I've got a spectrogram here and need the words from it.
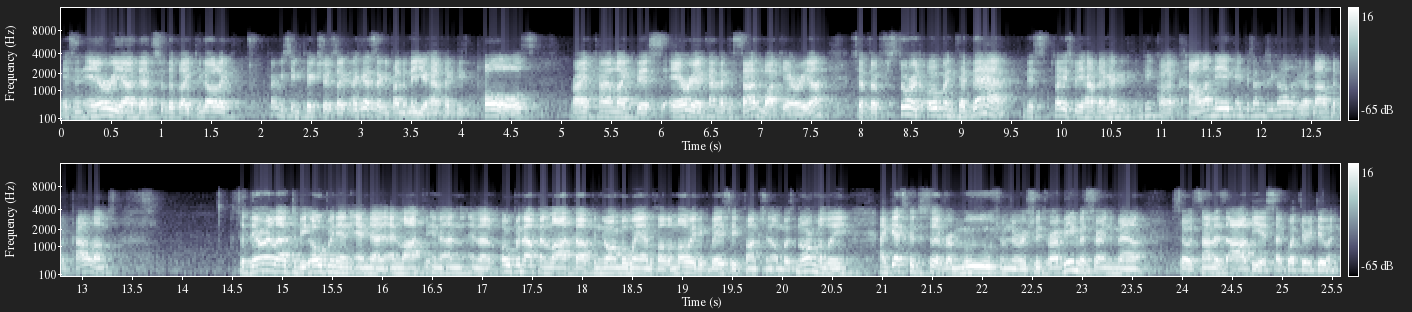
is an area that's sort of like you know like have probably seen pictures like I guess like in front of me you have like these poles. Right, kind of like this area, kind of like a sidewalk area. So if a store is open to that, this place where you have like I think called a colonnade, maybe sometimes you call it. You have a lot of different columns. So they're allowed to be open and, and, uh, and lock and, and uh, open up and lock up in normal way on the Moed. They can basically function almost normally. I guess because it's sort of removed from the Rishut Rabim a certain amount, so it's not as obvious like what they're doing.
